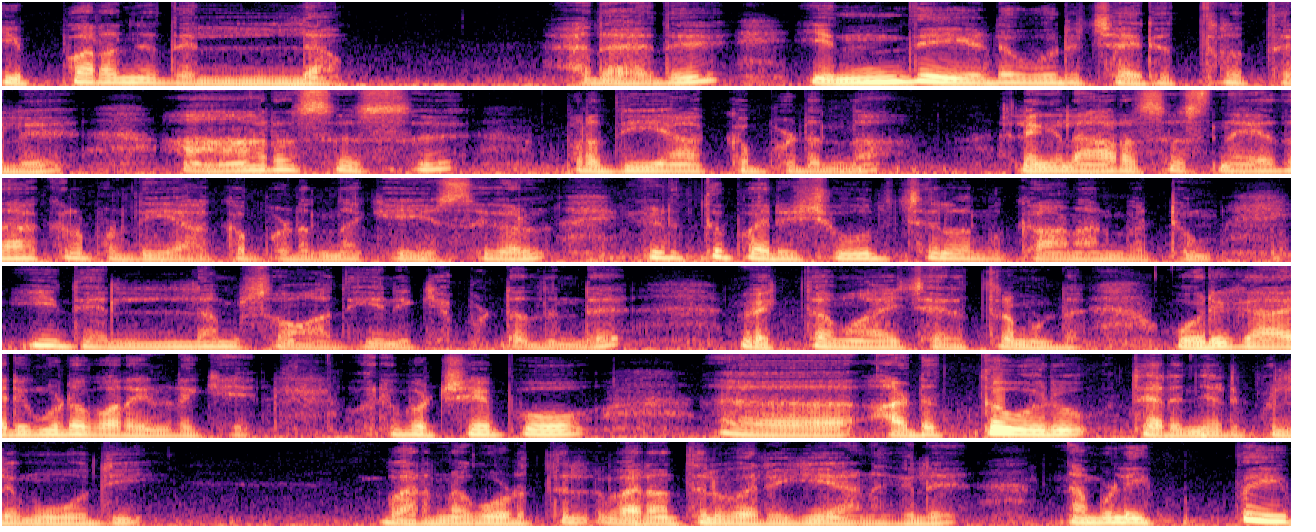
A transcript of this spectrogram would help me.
ഇപ്പറഞ്ഞതെല്ലാം അതായത് ഇന്ത്യയുടെ ഒരു ചരിത്രത്തിൽ ആർ എസ് എസ് പ്രതിയാക്കപ്പെടുന്ന അല്ലെങ്കിൽ ആർ എസ് എസ് നേതാക്കൾ പ്രതിയാക്കപ്പെടുന്ന കേസുകൾ എടുത്ത് പരിശോധിച്ചാൽ നമുക്ക് കാണാൻ പറ്റും. ഇതെല്ലാം സ്വാധീനിക്കപ്പെട്ടതിന്റെ വ്യക്തമായ ചരിത്രമുണ്ട്. ഒരു കാര്യം കൂടെ പറയുന്നിടയ്ക്ക് ഒരു പക്ഷേ ഇപ്പോൾ അടുത്ത ഒരു തെരഞ്ഞെടുപ്പിൽ മോദി ഭരണകൂടത്തിൽ ഭരണത്തിൽ വരികയാണെങ്കിൽ നമ്മളിപ്പോൾ ഈ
